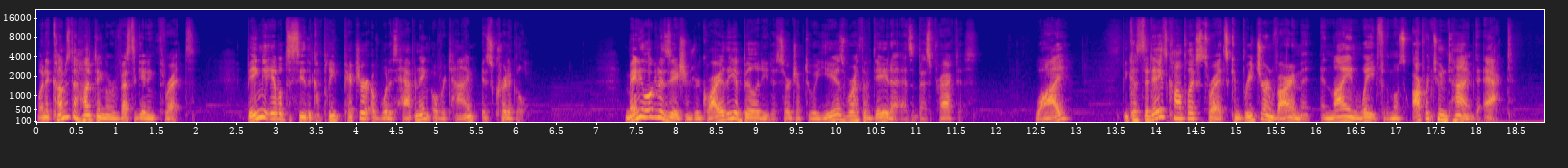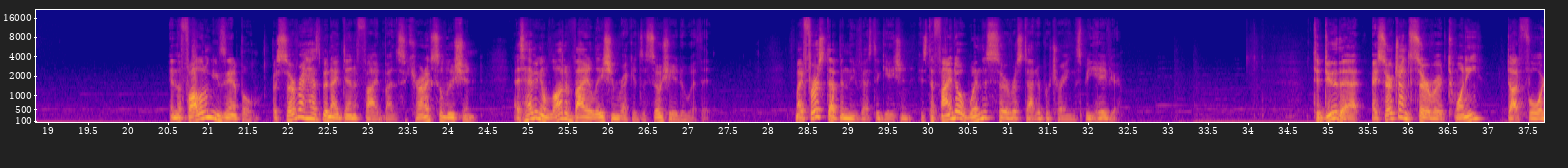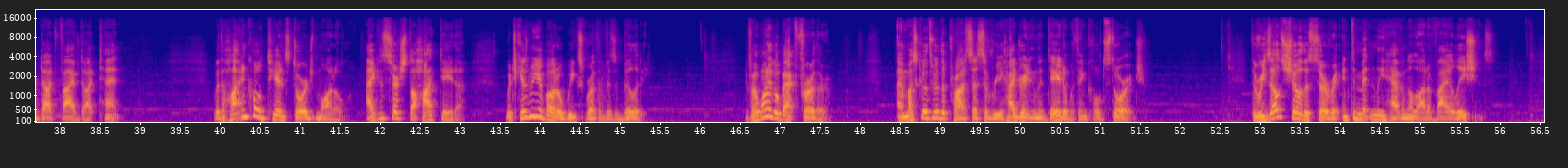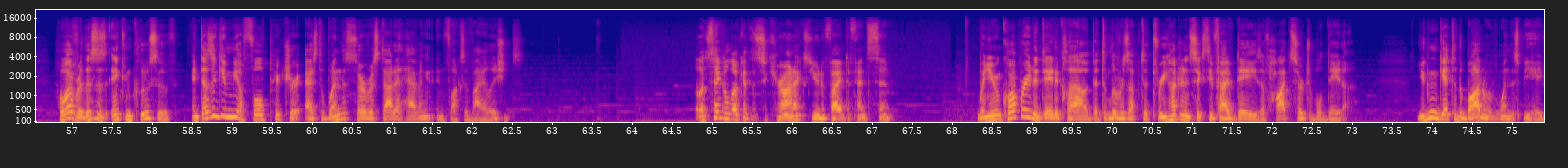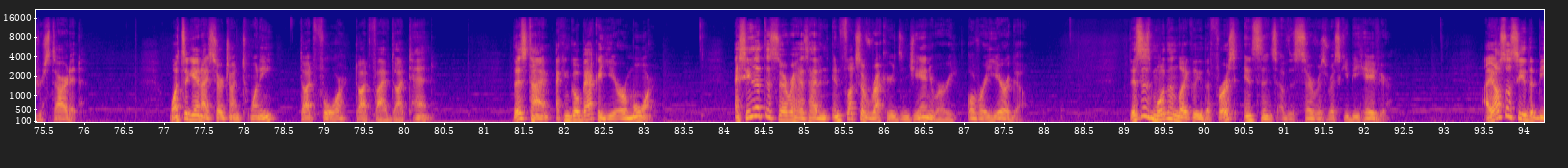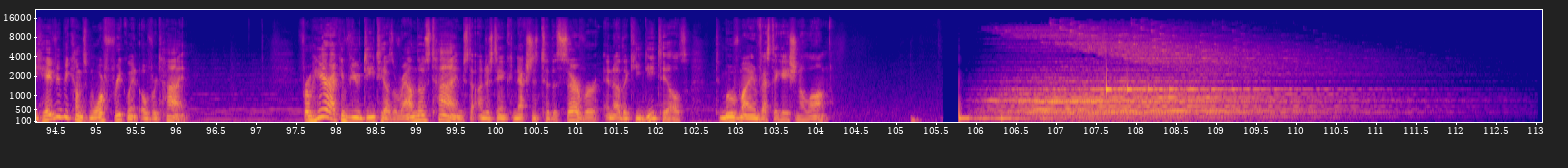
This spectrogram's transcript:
When it comes to hunting or investigating threats, being able to see the complete picture of what is happening over time is critical. Many organizations require the ability to search up to a year's worth of data as a best practice. Why? Because today's complex threats can breach your environment and lie in wait for the most opportune time to act. In the following example, a server has been identified by the Securonix solution as having a lot of violation records associated with it. My first step in the investigation is to find out when the server started portraying this behavior. To do that, I search on server 20.4.5.10. With a hot and cold tiered storage model, I can search the hot data, which gives me about a week's worth of visibility. If I want to go back further, I must go through the process of rehydrating the data within cold storage. The results show the server intermittently having a lot of violations. However, this is inconclusive and doesn't give me a full picture as to when the service started having an influx of violations. Let's take a look at the Securonix Unified Defense SIEM. When you incorporate a data cloud that delivers up to 365 days of hot searchable data, you can get to the bottom of when this behavior started. Once again, I search on 20.4.5.10. This time, I can go back a year or more. I see that the server has had an influx of records in January over a year ago. This is more than likely the first instance of the server's risky behavior. I also see the behavior becomes more frequent over time. From here I can view details around those times to understand connections to the server and other key details to move my investigation along.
